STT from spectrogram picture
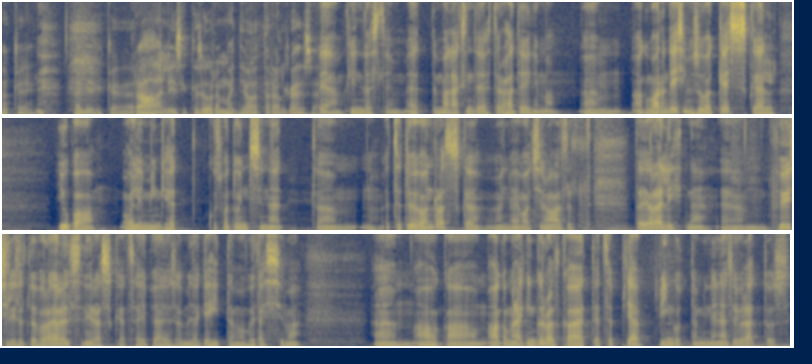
Okei okay., oli sihuke, raha oli sihuke suurem motivaator siis? jaa, kindlasti, et ma läksin täiesti raha teenima mm. -hmm. aga ma arvan, et esimese suve keskel juba oli mingi hetk, kus ma tundsin, et ähm, noh, et see töö on raske, on ju emotsionaalselt, ta ei ole lihtne, füüsiliselt võib-olla ei ole üldse nii raske, et sa ei pea ju seal midagi ehitama või tassima. Aga, aga ma nägin kõrvalt ka, et, et see pidev pingutamine, eneseületus,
